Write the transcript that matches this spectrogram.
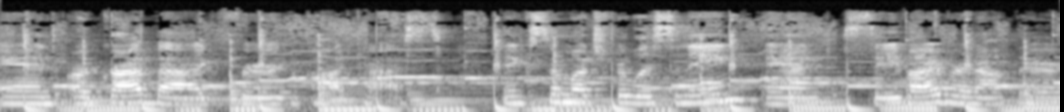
and our grab bag for the podcast. Thanks so much for listening and stay vibrant out there.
